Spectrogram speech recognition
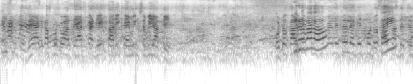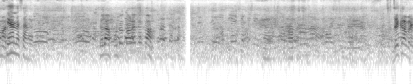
तीस रुपए जय आज का फ़ोटो आते? आज का डेट तारीख टाइमिंग सभी आते. फ़ोटो काट इकडे बघा हो. लेते लगेज फ़ोटो साथ ताई साथ देते ना सांगा. चला फ़ोटो काढा काका हा, आप- देखा भाई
